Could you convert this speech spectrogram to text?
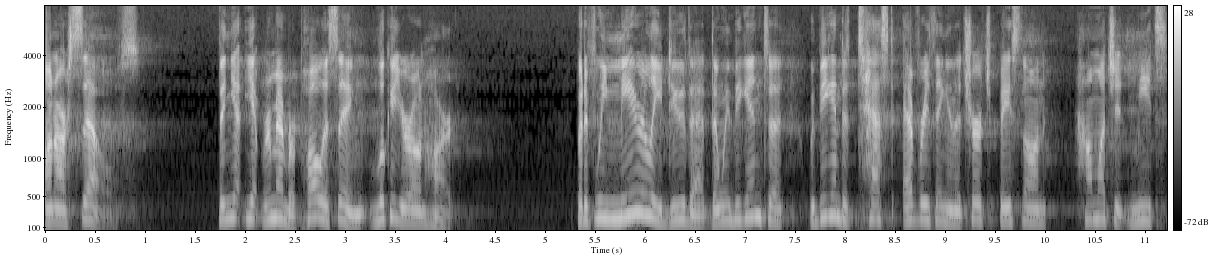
on ourselves, then yet, yet remember, Paul is saying, look at your own heart. But if we merely do that, then we begin to we begin to test everything in the church based on how much it meets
